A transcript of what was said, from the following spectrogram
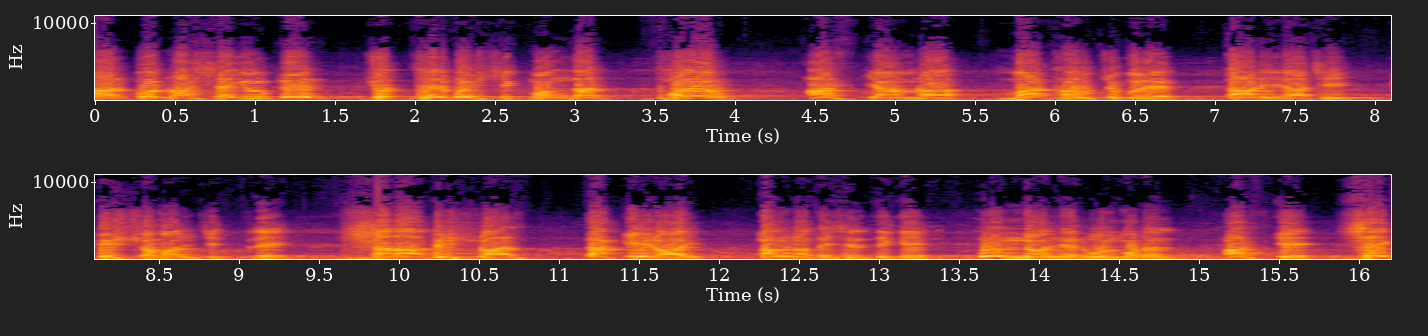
তারপর রাশিয়া ইউক্রেন যুদ্ধের বৈশ্বিক মন্দার ফলেও আজকে আমরা মাথা উঁচু করে দাঁড়িয়ে আছি বিশ্ব মানচিত্রে। সারা বিশ্ব আজ তাকিয়ে নয় বাংলাদেশের দিকে উন্নয়নের রোল মডেল। আজকে শেখ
